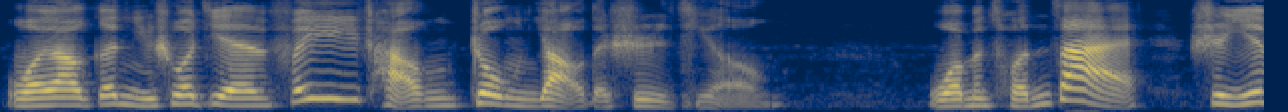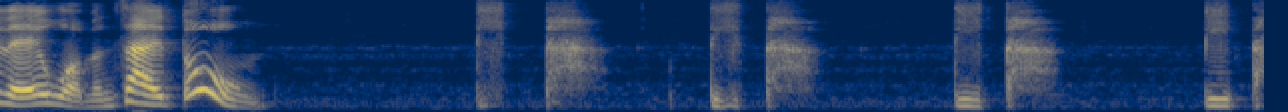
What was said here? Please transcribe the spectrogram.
我要跟你说件非常重要的事情。我们存在是因为我们在动，滴答，滴答，滴答，滴答。”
